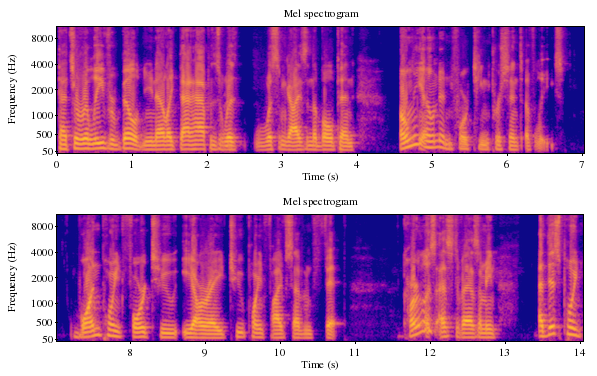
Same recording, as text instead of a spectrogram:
that's a reliever build. You know, like that happens mm-hmm. with with some guys in the bullpen. Only owned in 14% of leagues. 1.42 ERA, 2.57 FIP. Carlos Estevez, I mean, at this point,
